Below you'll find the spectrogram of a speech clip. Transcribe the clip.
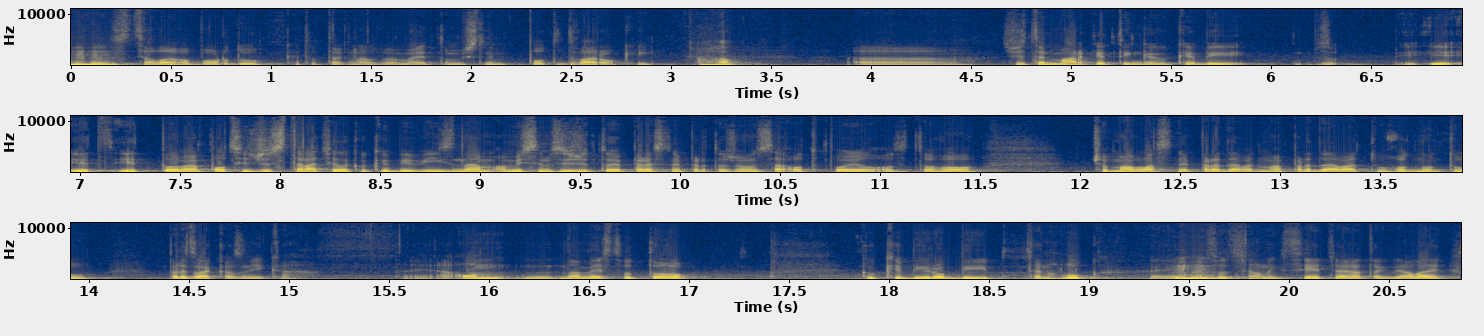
mm-hmm. z celého bordu, keď to tak nazveme, je to myslím pod 2 roky. Aha. Uh, čiže ten marketing ako keby je, je, je podľa pocit, že stratil ako keby význam a myslím si, že to je presne preto, že on sa odpojil od toho, čo má vlastne predávať. Má predávať tú hodnotu pre zákazníka. A on namiesto toho ako keby robí ten hluk hej, mm-hmm. na sociálnych sieťach a tak ďalej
